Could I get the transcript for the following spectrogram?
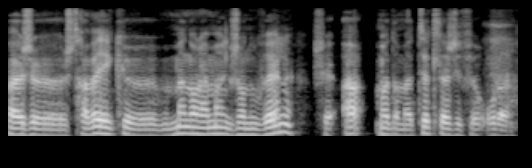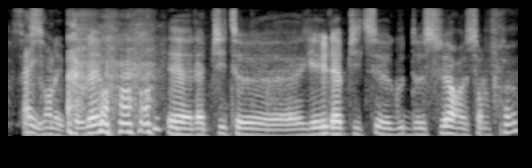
bah, je, je travaille avec, euh, main dans la main avec Jean Nouvel. Je fais, ah, moi dans ma tête, là, j'ai fait, oh là, ça Aïe. sent les problèmes. Et, euh, la petite, euh, il y a eu la petite goutte de sueur sur le front.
